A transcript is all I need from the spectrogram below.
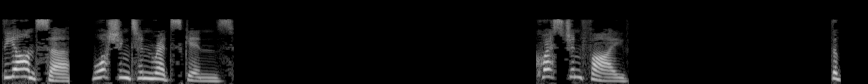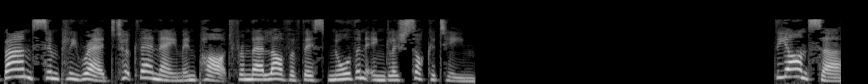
The answer. Washington Redskins. Question 5. The band Simply Red took their name in part from their love of this Northern English soccer team. The answer.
